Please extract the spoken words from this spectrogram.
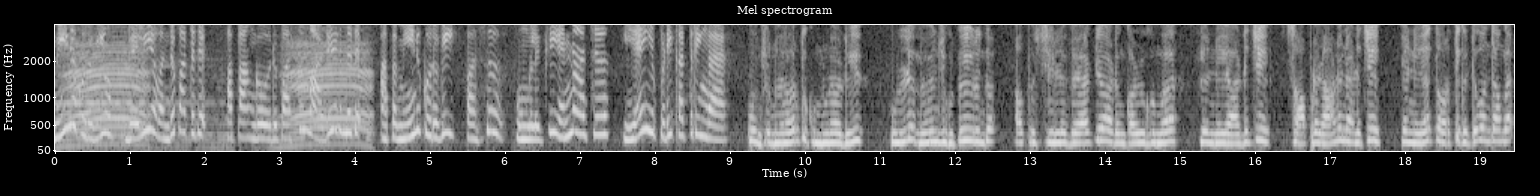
மீனுக்குருவியும் வெளிய வந்து பார்த்தது. அப்ப அங்க ஒரு பசு மாடு இருந்தது. அப்ப மீனுக்குருவி பசு உங்களுக்கு என்ன ஆச்சு? ஏன் இப்படி கத்துறீங்க? கொஞ்ச நேரத்துக்கு முன்னாடி உள்ள மேய்ஞ்சுக்கிட்டு இருந்த. அப்ப சில வேட்டையாடும் கழுகுங்க என்னைய அடிச்சு சாப்பிடலான்னு நினைச்சு என்னைய துரத்திக்கிட்டு வந்தாங்க.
